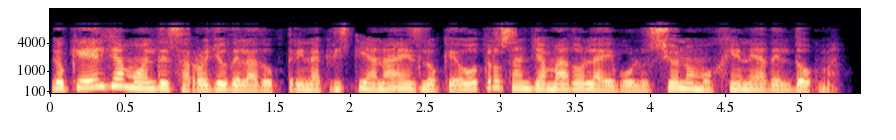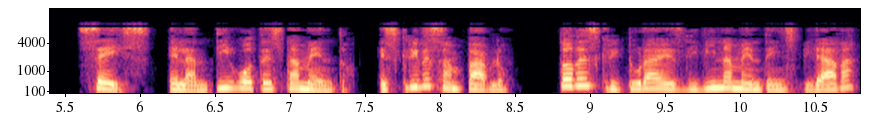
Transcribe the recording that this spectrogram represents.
Lo que él llamó el desarrollo de la doctrina cristiana es lo que otros han llamado la evolución homogénea del dogma. 6. El Antiguo Testamento. Escribe San Pablo, toda escritura es divinamente inspirada,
